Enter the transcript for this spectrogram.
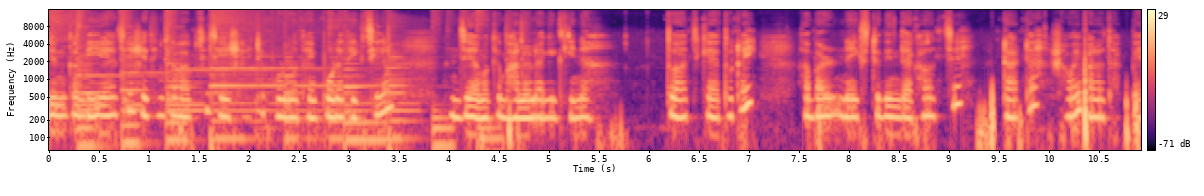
যেদিনকে বিয়ে আছে, সেদিনকে ভাবছি যে এই শাড়িটা পরবো, তাই পরে দেখছিলাম যে আমাকে ভালো লাগে কি না তো আজকে এতটাই। আবার নেক্সট দিন দেখা হচ্ছে। টাটা সবাই ভালো থাকবে।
